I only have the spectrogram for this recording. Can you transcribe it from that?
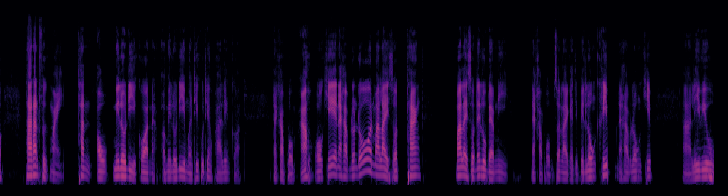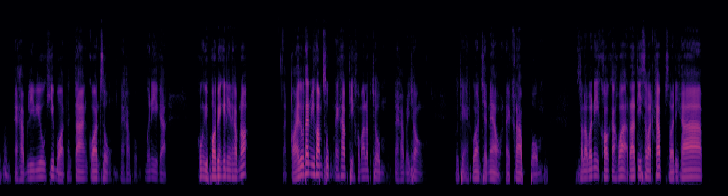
ถ้าท่านฝึกใหม่ ท่านเอาเมโลดี้ก่อนนะครับเอาเมโลดี้เหมือนที่ครูเที่ยงพาเล่นก่อนนะครับผมเอาโอเคนะครับโดนๆมาไล่สดทางมาไล่สดในรูปแบบนี้นะครับผมส่วนรายก็จะเป็นลงคลิปนะครับลงคลิปรีวิวนะครับรีวิวคีย์บอร์ดต่างๆก่อนส่งนะครับผมเมื้อนี้ก็คงสิพอเพียงแค่นี้นะครับเนาะขอให้ทุกท่านมีความสุขนะครับที่เข้ามารับชมนะครับในช่องโอเทียงแอดวานชาแนลนะครับผม สำหรับวันนี้ขอกล่าวว่าราตรีสวัสดิ์ครับ สวัสดีครับ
